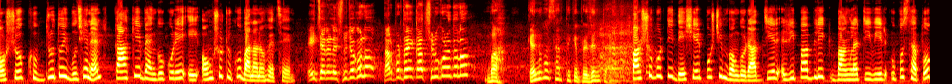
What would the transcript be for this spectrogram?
দর্শক খুব দ্রুতই বুঝে নেন কাকে ব্যঙ্গ করে এই অংশটুকু বানানো হয়েছে। এই চ্যানেলে সুযোগ হলো তারপর থেকে কাজ শুরু করে দিলাম। বাহ! ক্যানভাসার থেকে প্রেজেন্টার পার্শ্ববর্তী দেশের পশ্চিমবঙ্গ রাজ্যের রিপাবলিক বাংলা টিভির উপস্থাপক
